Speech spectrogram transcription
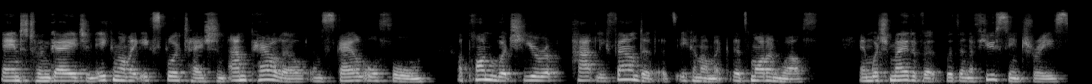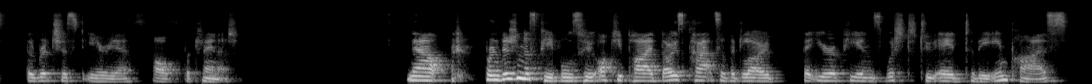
and to engage in economic exploitation unparalleled in scale or form upon which Europe partly founded its economic, its modern wealth, and which made of it, within a few centuries, the richest area of the planet. Now, for Indigenous peoples who occupied those parts of the globe that Europeans wished to add to their empires,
